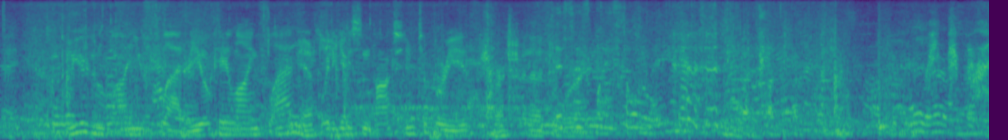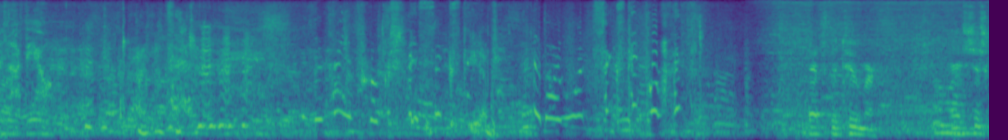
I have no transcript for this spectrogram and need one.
We are going to lie you flat. Are you okay lying flat? Yeah. We're going to give you some oxygen to breathe. Sure. This is my soulmate. I love you. You promised me 60, and I want 65. That's the tumor. And it's just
